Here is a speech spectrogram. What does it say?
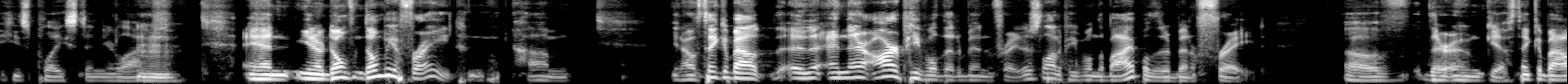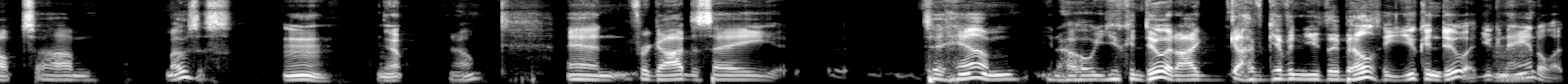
He's placed in your life. Mhm. and you know don't don't be afraid. Um you know think about and, and there are people that have been afraid. There's a lot of people in the bible that have been afraid of their own gift. Think about um moses. Mm. yep. You know and for god to say to him you know you can do it. I i've given you the ability. You can do it. You can Mhm. handle it.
